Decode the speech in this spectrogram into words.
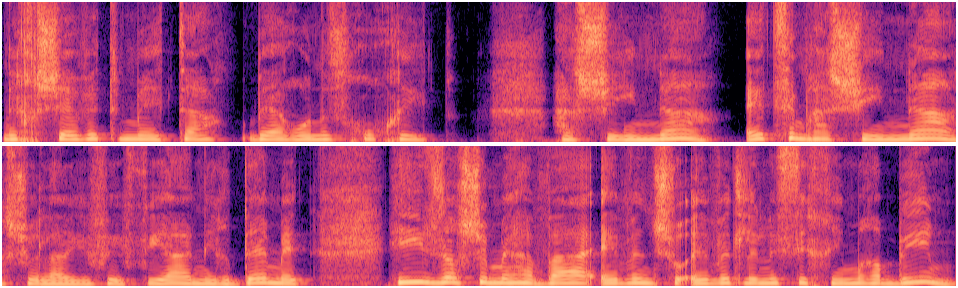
נחשבת מתה בארון הזכוכית. השינה, עצם השינה של היפיפייה הנרדמת, היא זו שמהווה אבן שואבת לנסיכים רבים.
